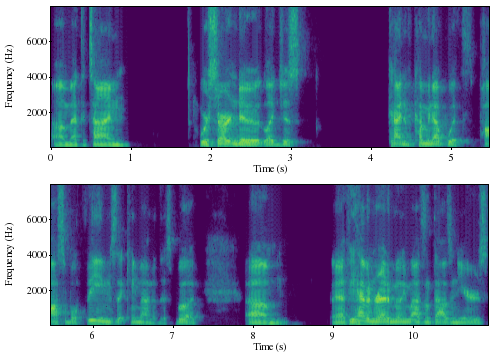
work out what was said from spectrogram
um, at the time, were starting to like just kind of coming up with possible themes that came out of this book. Um, if you haven't read A Million Miles in a Thousand Years,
